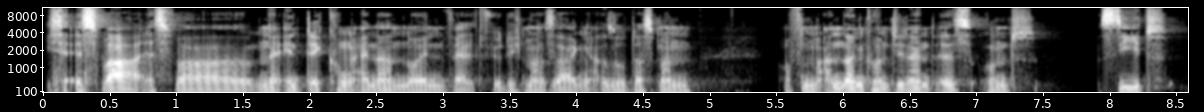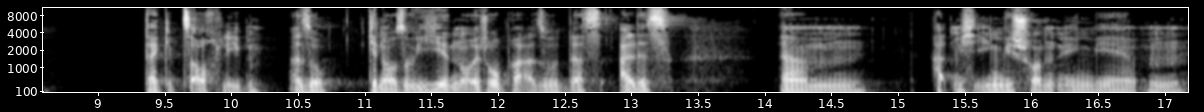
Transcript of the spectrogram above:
es war, es war eine Entdeckung einer neuen Welt, würde ich mal sagen. Also, dass man auf einem anderen Kontinent ist und sieht, da gibt's auch Leben. Also genauso wie hier in Europa. Also das alles ähm, hat mich irgendwie schon irgendwie ähm,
